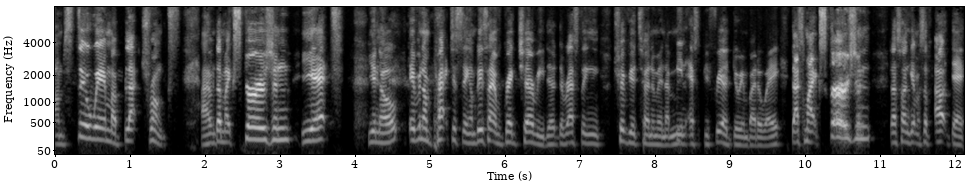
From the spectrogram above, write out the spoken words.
I'm still wearing my black trunks. I haven't done my excursion yet. You know, even I'm practicing. I'm doing something with Greg Cherry, the, the wrestling trivia tournament that me and SP3 are doing, by the way. That's my excursion. That's how I get myself out there.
